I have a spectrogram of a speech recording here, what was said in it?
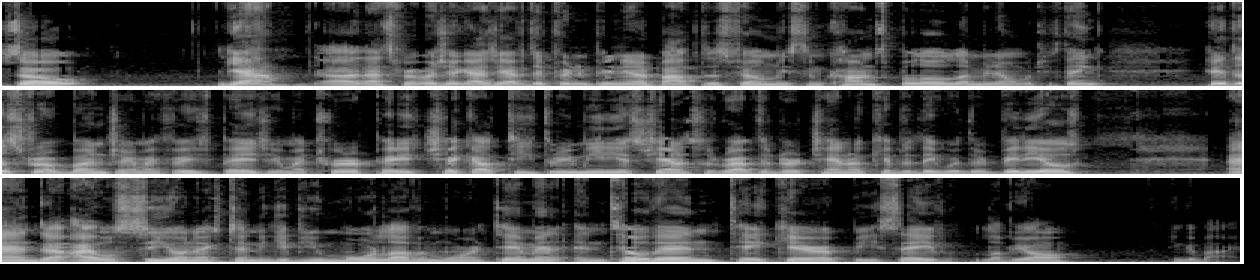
so yeah uh, that's pretty much it guys. You have a different opinion about this film leave some comments below. Let me know what you think. Hit the subscribe button check out my facebook page check out my twitter page. Check out t3 media's channel subscribe to their channel keep up to date with their videos. And uh, i will see you all next time to give you more love and more entertainment. Until then take care be safe love y'all and goodbye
